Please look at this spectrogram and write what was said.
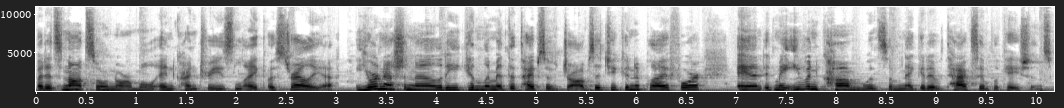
but it's not so normal in countries like Australia. Your nationality can limit the types of jobs that you can apply for, and it may even come with some negative tax implications.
